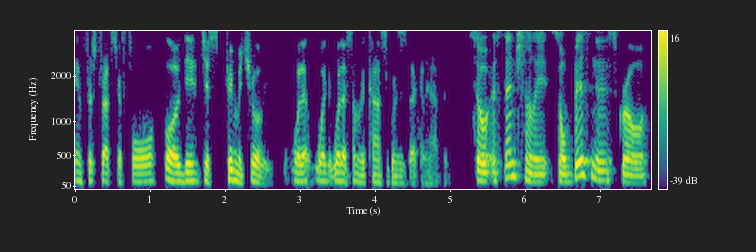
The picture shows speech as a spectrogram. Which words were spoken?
infrastructure for, or they just prematurely? What are, what, what are some of the consequences that can happen? So, essentially, so business growth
